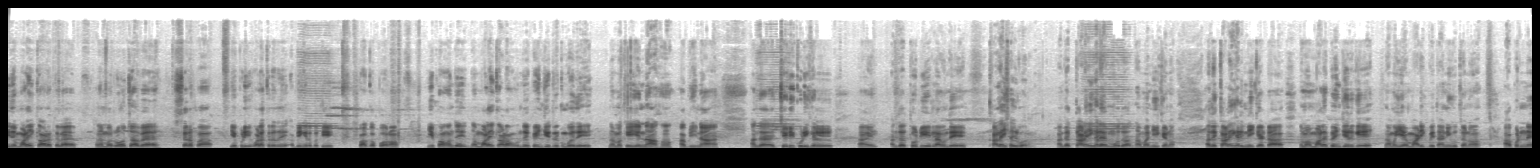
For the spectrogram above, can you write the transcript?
இந்த மழைக்காலத்தில் நம்ம ரோஜாவை சிறப்பாக எப்படி வளர்க்குறது அப்படிங்கிறத பற்றி பார்க்க போகிறோம் இப்போ வந்து இந்த மழைக்காலம் வந்து பெஞ்சிட்டு இருக்கும்போது நமக்கு என்ன ஆகும் அப்படின்னா அந்த செடி கொடிகள் அந்த தொடியில் வந்து களைகள் வரும். அந்த களைகளை முதல் நம்ம நீக்கணும். அது களைகள் நீக்கட்டால் நம்ம மழை பெஞ்சிருக்கு நம்ம ஏன் மாடிக்கு போய் தண்ணி ஊற்றணும் அப்படின்னு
